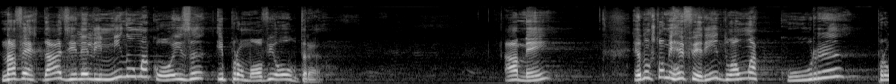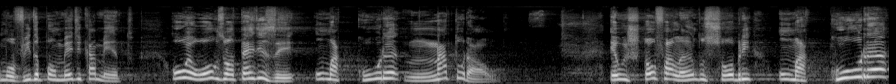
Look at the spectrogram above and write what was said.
Na verdade, ele elimina uma coisa e promove outra. Amém? Eu não estou me referindo a uma cura promovida por medicamento. Ou eu ouso até dizer, uma cura natural. Eu estou falando sobre uma cura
